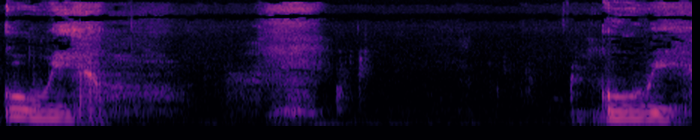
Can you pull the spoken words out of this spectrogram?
Gooey. Gooey.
